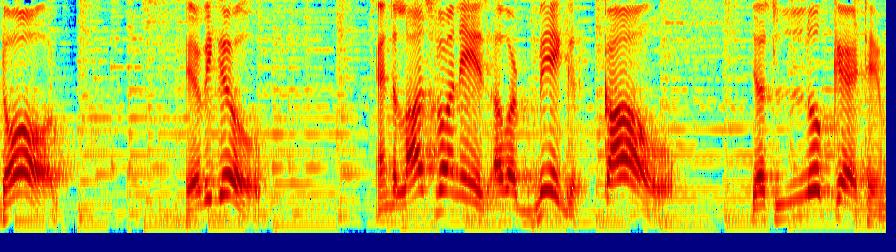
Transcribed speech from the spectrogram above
Dog. Here we go. And the last one is our big cow. Just look at him.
